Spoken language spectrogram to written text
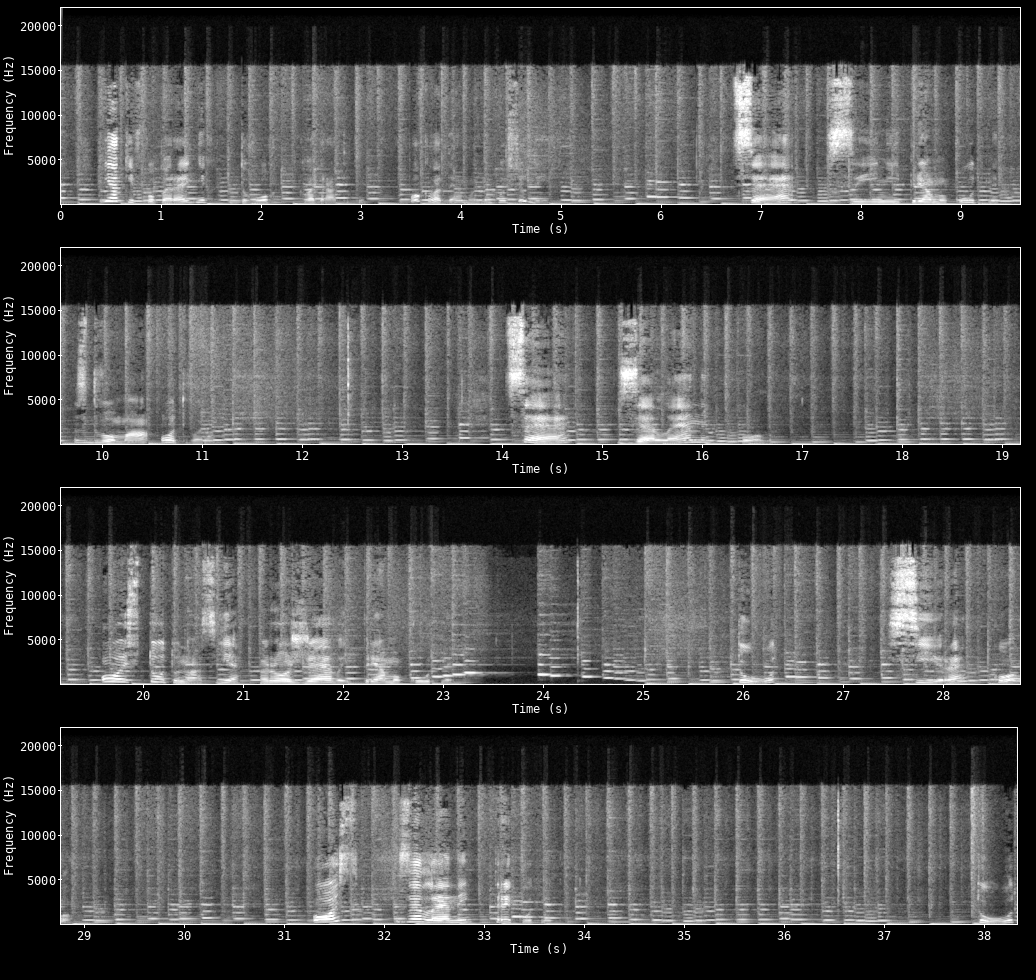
як і в попередніх двох квадратиків. Покладемо його сюди. Це синій прямокутник з двома отворами. Це зелене коло. Ось тут у нас є рожевий прямокутник. Тут сіре коло. Ось зелений трикутник. Тут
